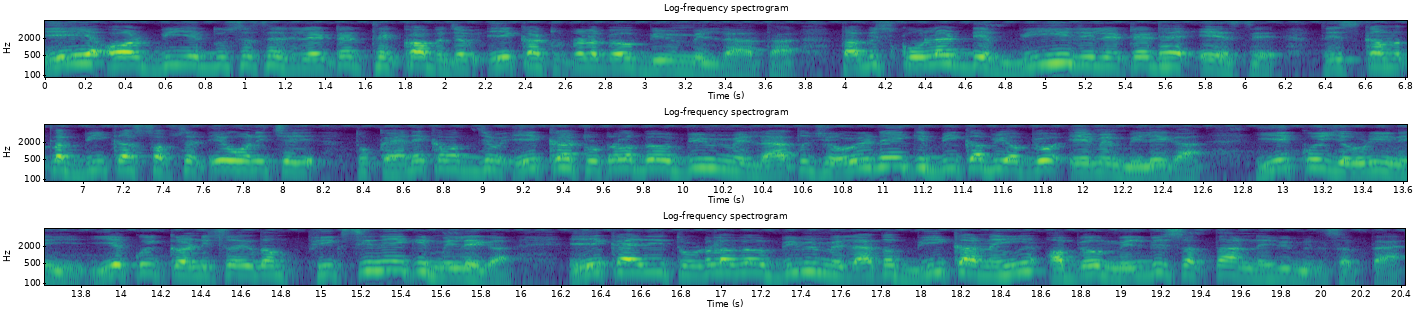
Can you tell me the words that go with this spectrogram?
ए और बी एक दूसरे से रिलेटेड थे कब? जब ए का टोटल अवयव बी में मिल रहा था। तो अब इसको उलट दिए बी रिलेटेड है ए से। तो इसका मतलब बी का सबसेट ए होनी चाहिए। तो कहने का मतलब जब ए का टोटल अवयव बी में मिल रहा है तो ज़रूरी नहीं कि बी का भी अवयव ए में मिलेगा। ये कोई ज़रूरी नहीं है। ये कोई कंडीशन एकदम फिक्स ही नहीं कि मिलेगा। ए का यदि टोटल अवयव बी में मिल रहा है तो बी का नहीं अवयव मिल भी सकता है, नहीं भी मिल सकता है।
